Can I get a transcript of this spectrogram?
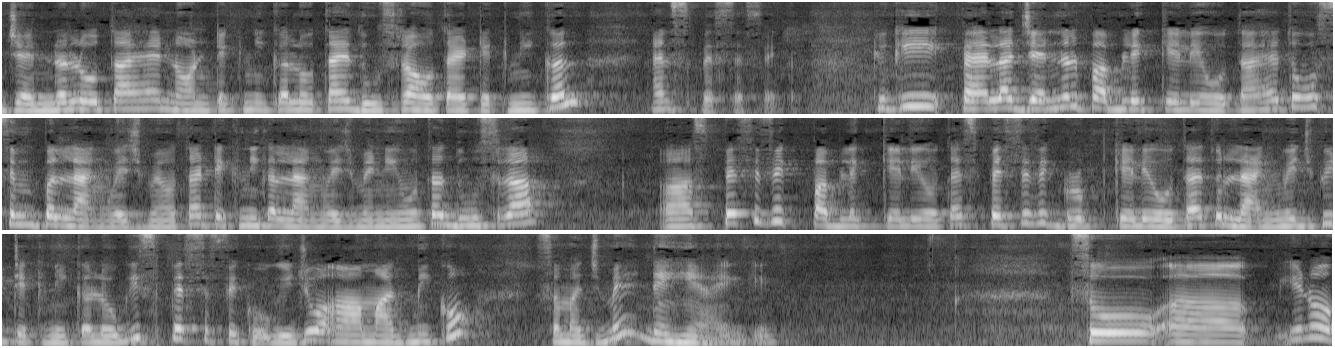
जनरल होता है नॉन टेक्निकल होता है दूसरा होता है टेक्निकल एंड स्पेसिफिक क्योंकि पहला जनरल पब्लिक के लिए होता है तो वो सिंपल लैंग्वेज में होता है टेक्निकल लैंग्वेज में नहीं होता. दूसरा स्पेसिफिक uh, पब्लिक के लिए होता है स्पेसिफिक ग्रुप के लिए होता है तो लैंग्वेज भी टेक्निकल होगी स्पेसिफिक होगी जो आम आदमी को समझ में नहीं आएगी. So you know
